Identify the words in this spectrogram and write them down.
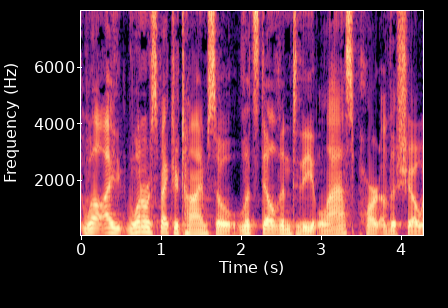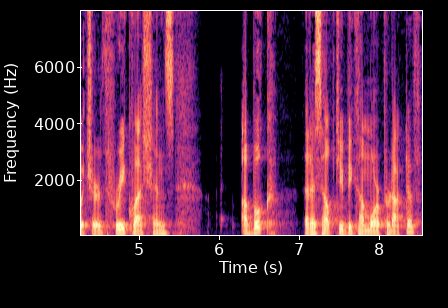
Well, I want to respect your time, so let's delve into the last part of the show, which are three questions: a book that has helped you become more productive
